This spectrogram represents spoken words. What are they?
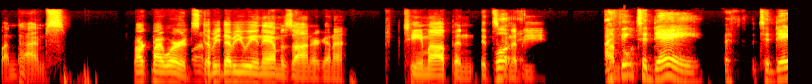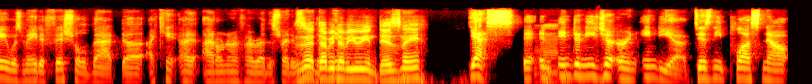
fun times. Mark my words. WWE and Amazon are gonna team up, and it's Well, gonna be. I think today, today was made official that uh, I can't. I, I don't know if I read this right. Isn't it WWE and Disney? Yes, in, Mhm. Indonesia or in India, Disney Plus now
